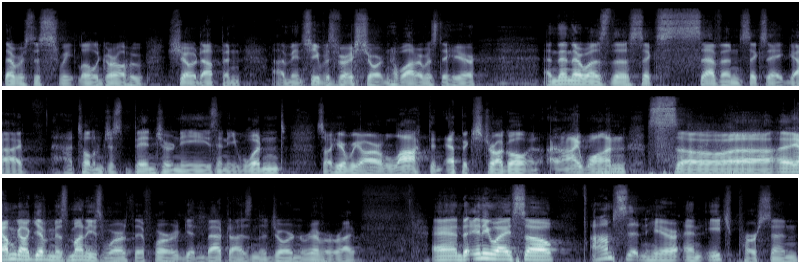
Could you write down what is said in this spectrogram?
There was this sweet little girl who showed up, and I mean, she was very short, and the water was to here. And then there was the six, seven, six, eight guy. And I told him, just bend your knees, and he wouldn't. So here we are, locked in epic struggle, and, and I won. So uh, hey, I'm going to give him his money's worth if we're getting baptized in the Jordan River, right? And anyway, so I'm sitting here, and each person,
